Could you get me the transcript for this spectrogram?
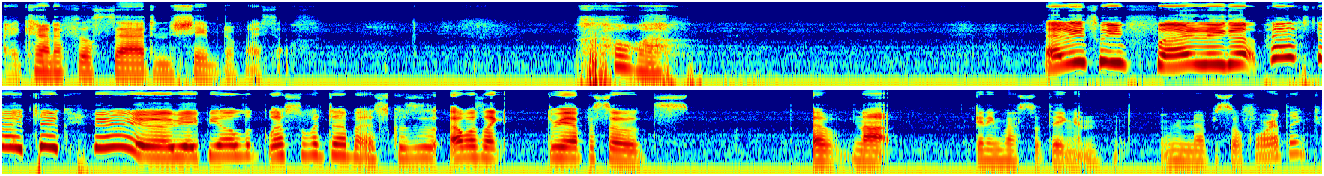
I kind of feel sad and ashamed of myself. Oh well. At least we finally got past that section. Maybe I'll look less of a dumbass because I was like three episodes of not getting past the thing in, in episode four, I think.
